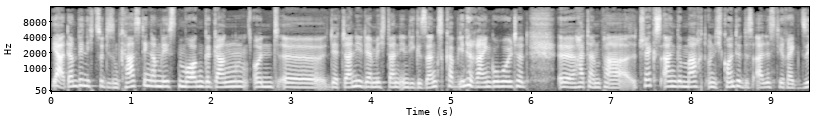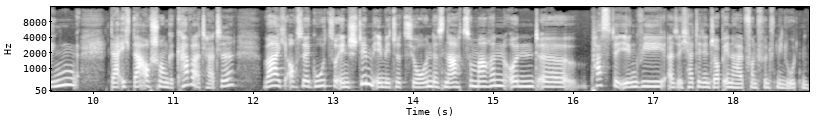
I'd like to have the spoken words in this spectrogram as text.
Ja, dann bin ich zu diesem Casting am nächsten Morgen gegangen und äh, der Gianni, der mich dann in die Gesangskabine reingeholt hat, äh, hat dann ein paar Tracks angemacht und ich konnte das alles direkt singen. Da ich da auch schon gecovert hatte, war ich auch sehr gut so in Stimmimitation, das nachzumachen und äh, äh, passte irgendwie, also ich hatte den Job innerhalb von fünf Minuten.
